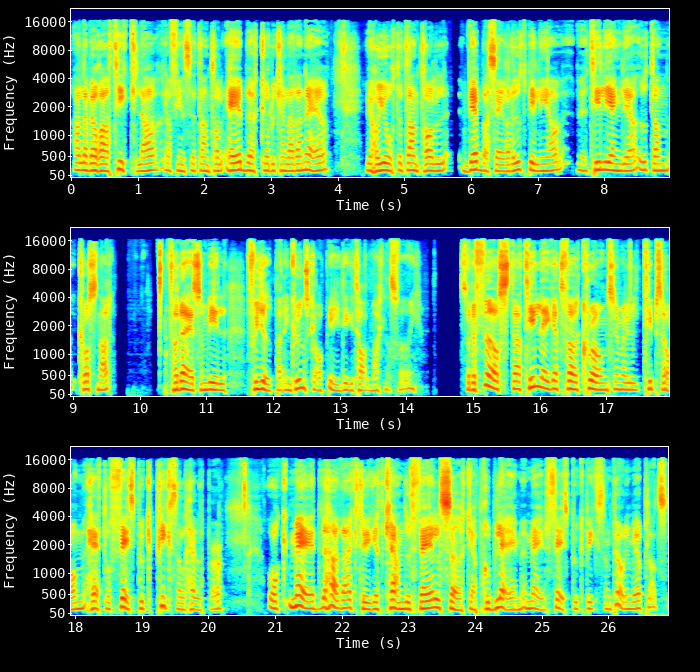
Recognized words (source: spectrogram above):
alla våra artiklar, där finns ett antal e-böcker du kan ladda ner. Vi har gjort ett antal webbaserade utbildningar eh, tillgängliga utan kostnad för dig som vill fördjupa din kunskap i digital marknadsföring. Så det första tillägget för Chrome som jag vill tipsa om heter Facebook Pixel Helper. Och med det här verktyget kan du felsöka problem med Facebook-pixeln på din webbplats.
